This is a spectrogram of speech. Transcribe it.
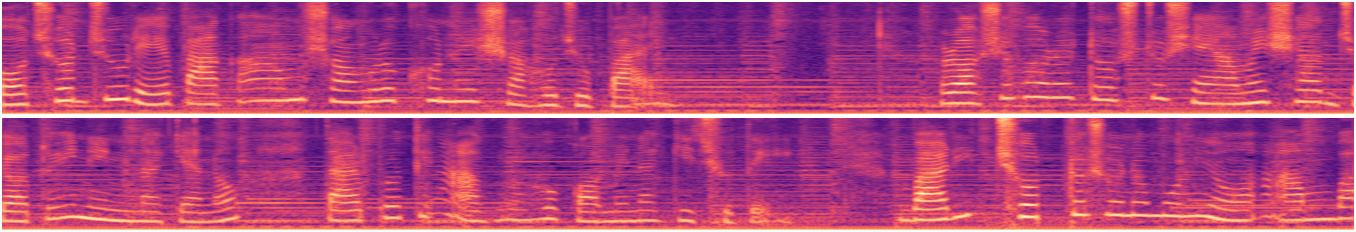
বছর জুড়ে পাকা আম সংরক্ষণের সহজ উপায়। রসে ভরা টুসটুসে আমের স্বাদ যতই নিন না কেন, তার প্রতি আগ্রহ কমে না কিছুতেই। বাড়ির ছোট্ট সোনামণিও আম বা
